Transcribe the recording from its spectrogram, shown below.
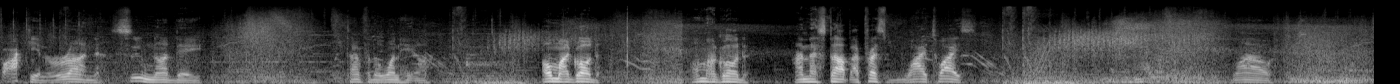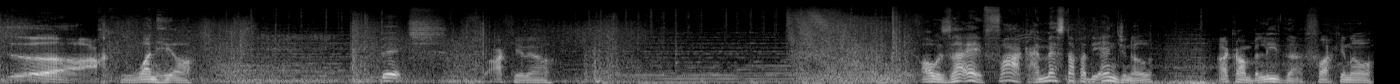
Fucking run. Tsunade. Time for the one hitter. Oh my god. Oh my god. I messed up. I pressed Y twice. Wow. Ugh, one hitter. Bitch. Fuck it out. Oh, is that it? Fuck, I messed up at the end, you know. I can't believe that. Fucking hell.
